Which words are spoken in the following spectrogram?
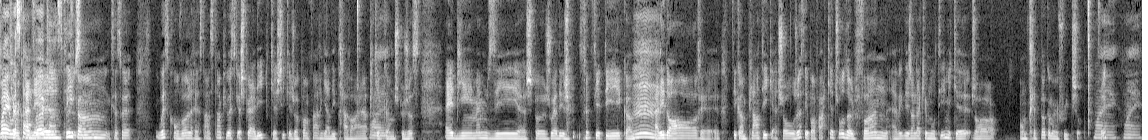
Ouais, où est-ce qu'on va quand comme. Que ça soit. Où est-ce qu'on va le restant du temps, puis où est-ce que je peux aller, puis que je sais que je vais pas me faire regarder de travers, puis Ouais. que comme je peux juste être bien, m'amuser, euh, je sais pas, jouer à des jeux de société, comme Mm. aller dehors, euh, tu sais, comme planter quelque chose, je sais pas, faire quelque chose de le fun avec des gens de la communauté, mais que, genre, on me traite pas comme un freak show. Ouais, ouais.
